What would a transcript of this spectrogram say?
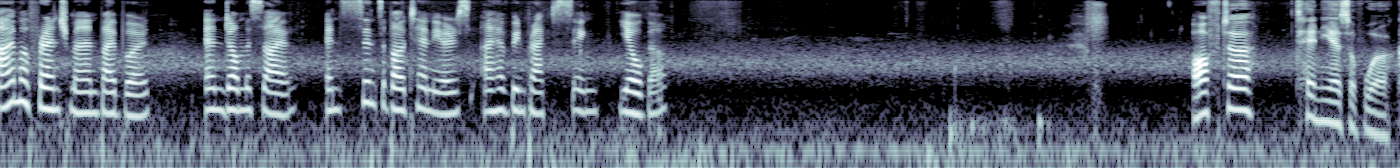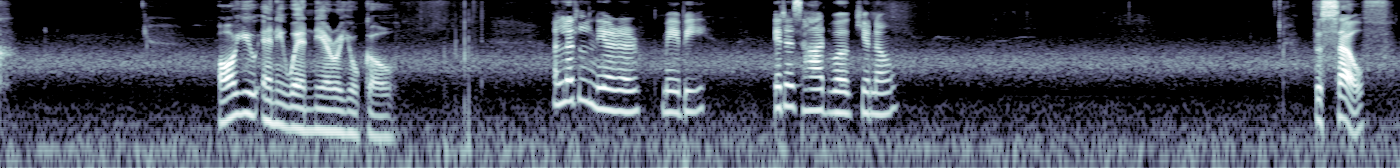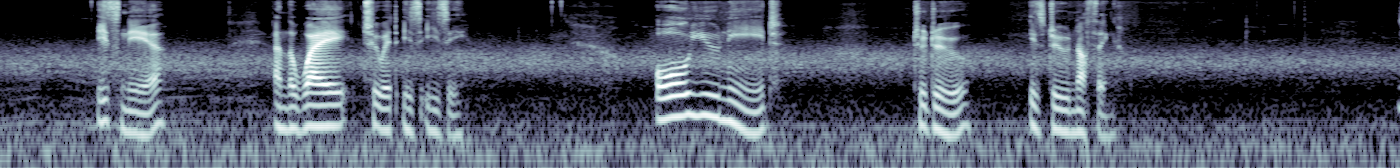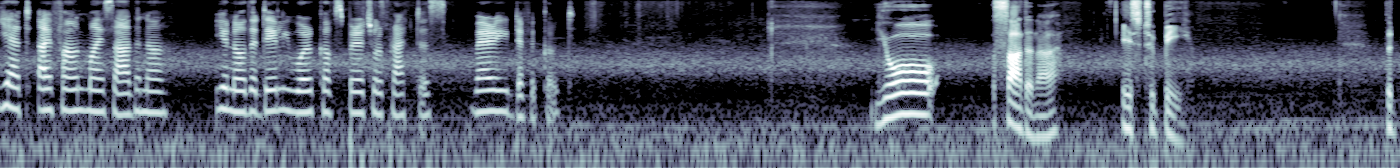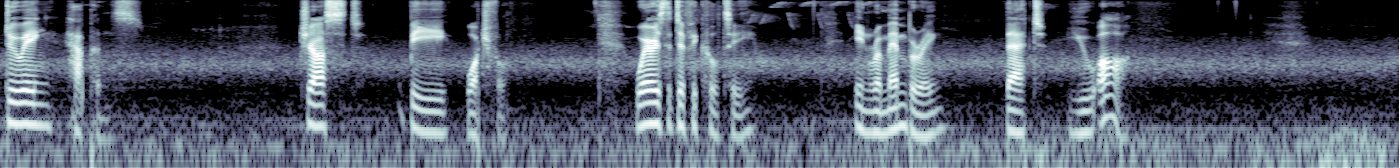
I'm a Frenchman by birth and domicile, and since about 10 years, I have been practicing yoga. After 10 years of work, are you anywhere nearer your goal? A little nearer, maybe. It is hard work, you know. The self is near, and the way to it is easy. All you need to do is do nothing. Yet I found my sadhana, you know, the daily work of spiritual practice, very difficult. Your sadhana is to be. The doing happens. Just be watchful. Where is the difficulty? In remembering that you are.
